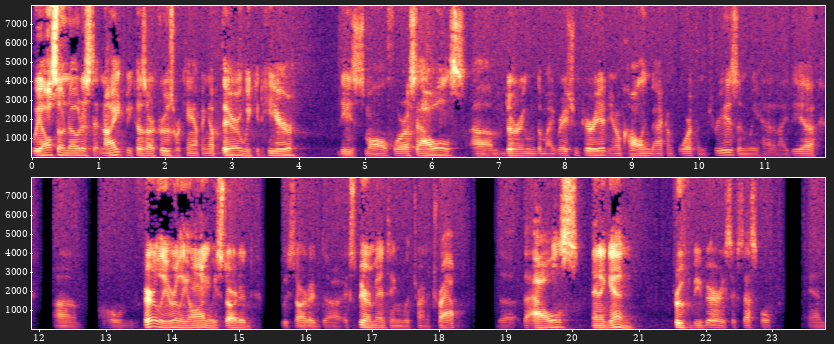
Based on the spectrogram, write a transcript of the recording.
We also noticed at night, because our crews were camping up there, we could hear these small forest owls um, during the migration period, you know, calling back and forth in trees. And we had an idea. Um, oh, fairly early on, we started we started uh, experimenting with trying to trap the the owls, and again, proved to be very successful, and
